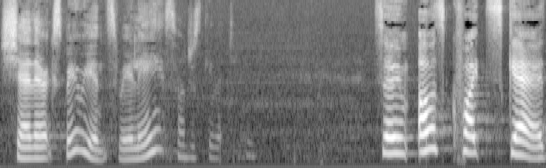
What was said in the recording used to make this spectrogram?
share their experience, really. So I'll just give it to you. So I was quite scared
